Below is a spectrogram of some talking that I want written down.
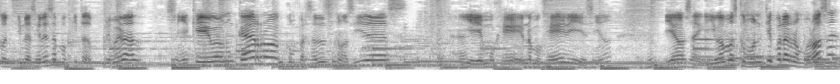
continuación hace poquito. Primero soñé que iba en un carro con personas desconocidas Ajá. y mujer, una mujer y así, ¿no? Y íbamos, íbamos como en un tiempo a la rumorosa.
